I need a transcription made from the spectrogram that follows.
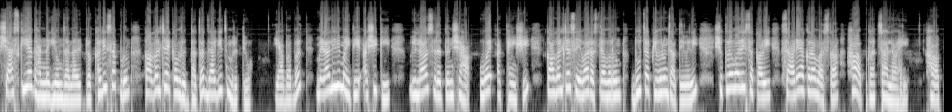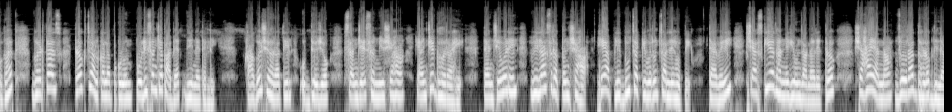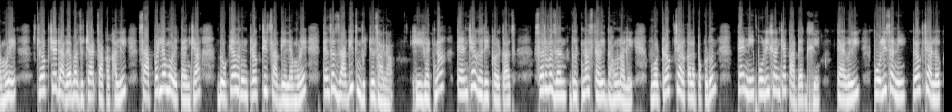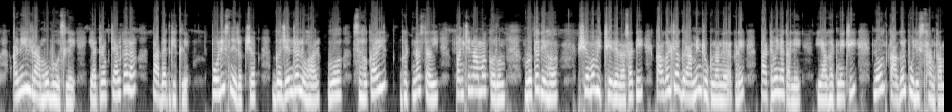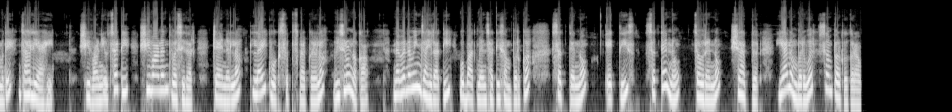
शासकीय धान्य घेऊन जाणारे ट्रक खाली सापडून कागलच्या एका वृद्धाचा जागीच मृत्यू. याबाबत मिळालेली माहिती अशी की विलास रतन शहा वय अठ्ठ्याऐंशी कागलच्या सेवा रस्त्यावरून दुचाकीवरून जातेवेळी शुक्रवारी सकाळी साडे अकरा वाजता हा अपघात झाला आहे. हा अपघात घडताच ट्रक चालकाला पकडून पोलिसांच्या ताब्यात देण्यात आले. कागल शहरातील उद्योजक संजय समीर शहा यांचे घर आहे. त्यांचे वडील विलास रतन शहा हे आपली दुचाकीवरून चालले होते. त्यावेळी शासकीय धान्य घेऊन जाणारे ट्रक शहा यांना जोरात धडक दिल्यामुळे ट्रकच्या डाव्या बाजूच्या चाकाखाली सापडल्यामुळे त्यांच्या डोक्यावरून ट्रकची चाक गेल्यामुळे त्यांचा जागीच मृत्यू झाला. ही घटना त्यांच्या घरी कळताच सर्वजण घटनास्थळी धावून आले व ट्रक चालकाला पकडून त्यांनी पोलिसांच्या ताब्यात दिले त्यावेळी पोलिसांनी ट्रक चालक अनिल रामू भोसले या ट्रक चालकाला ताब्यात घेतले. पोलीस निरीक्षक गजेंद्र लोहार व सहकारी घटनास्थळी पंचनामा करून मृतदेह शवविच्छेदनासाठी कागलच्या ग्रामीण रुग्णालयाकडे पाठविण्यात आले. या घटनेची नोंद कागल पोलीस स्थानकामध्ये झाली आहे. शिवा न्यूजसाठी शिवानंद वसेदार चॅनलला लाईक व सबस्क्राईब करायला विसरू नका. नवनवीन जाहिराती व बातम्यांसाठी संपर्क सत्त्याण्णव एकतीस सत्त्याण्णव चौऱ्याण्णव शहात्तर. या नंबरवर संपर्क करावा.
